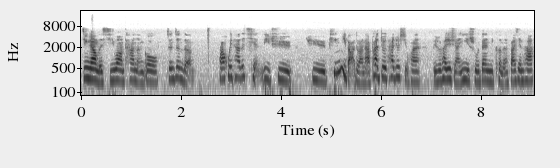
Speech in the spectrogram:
尽量的希望他能够真正的发挥他的潜力，去去拼一把，对吧？哪怕就他就喜欢，比如说他就喜欢艺术，但你可能发现他。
